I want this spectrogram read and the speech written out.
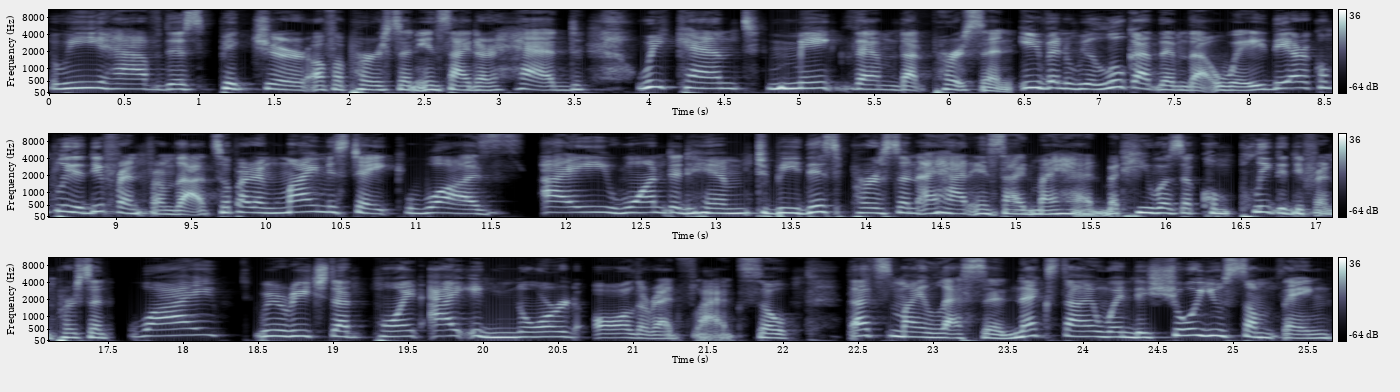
we have this picture of a person inside our head, we can't make them that person. Even we look at them that way, they are completely different from that. So parang my mistake was I wanted him to be this person I had inside my head, but he was a completely different person. Why? We reached that point, I ignored all the red flags. So that's my lesson. Next time when they show you something,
